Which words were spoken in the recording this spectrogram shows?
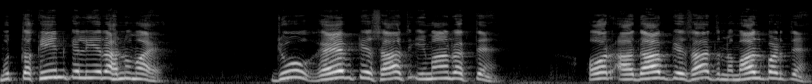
متقین کے لیے رہنما ہے، جو غیب کے ساتھ ایمان رکھتے ہیں اور آداب کے ساتھ نماز پڑھتے ہیں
